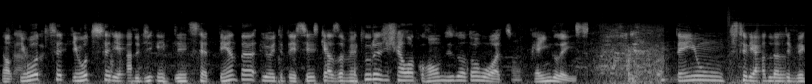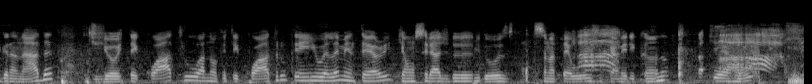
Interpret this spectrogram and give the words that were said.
Não, Tá, tem, outro, se- tem outro seriado de, entre 70 e 86 que é As Aventuras de Sherlock Holmes e Dr. Watson, que é em inglês. Tem um seriado da TV Granada, de 84 a 94. Tem o Elementary, que é um seriado de 2012, passando até hoje, que é americano. Que é ruim.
